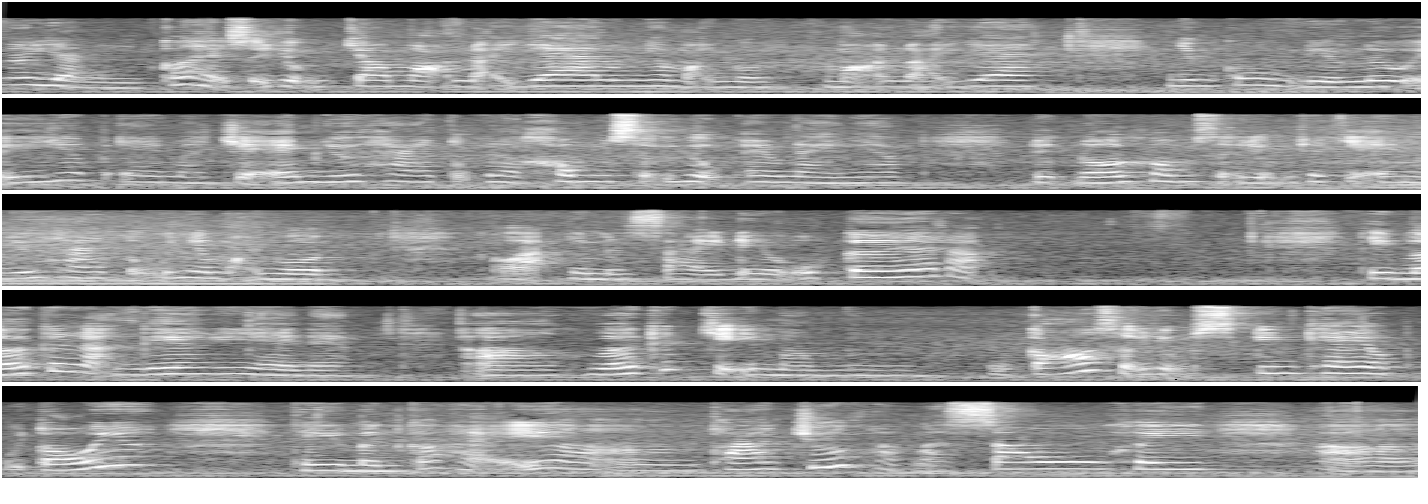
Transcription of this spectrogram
nó dành có thể sử dụng cho mọi loại da luôn nha mọi người mọi loại da. Nhưng có một điều lưu ý giúp em mà trẻ em dưới 2 tuổi là không sử dụng em này nha. Tuyệt đối không sử dụng cho trẻ em dưới 2 tuổi nha mọi người. Còn lại thì mình xài đều ok hết ạ. À. thì với cái lạng gel như vậy nè à, với các chị mà mình có sử dụng skincare buổi tối á, thì mình có thể uh, thoa trước hoặc là sau khi uh,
